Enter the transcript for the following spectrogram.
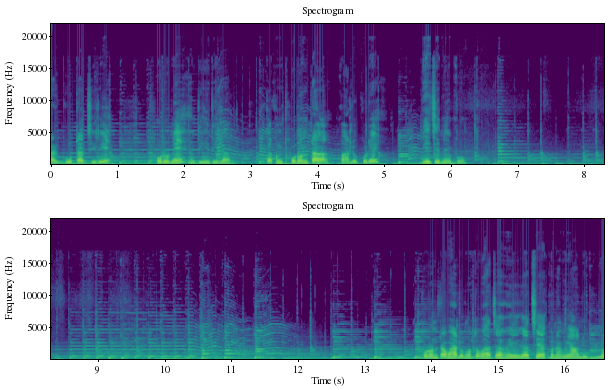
আর গোটা জিরে ফোড়নে দিয়ে দিলাম। তখন ফোড়নটা ভালো করে ভেজে নেব। ফোড়নটা ভালো মতো ভাজা হয়ে গেছে, এখন আমি আলুগুলো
